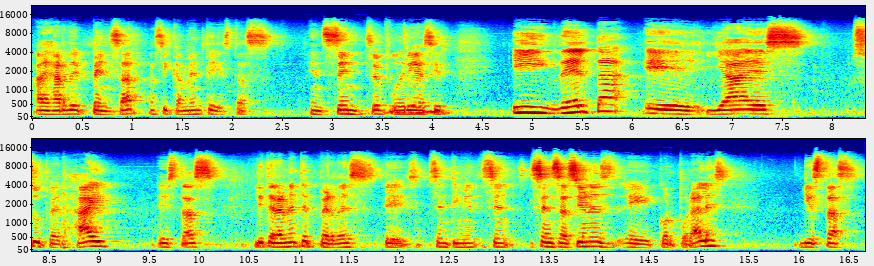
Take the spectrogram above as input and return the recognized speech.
a dejar de pensar básicamente y estás en zen, se podría decir. Y Delta ya es super high, estás literalmente perdés eh, sensaciones eh, corporales y estás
